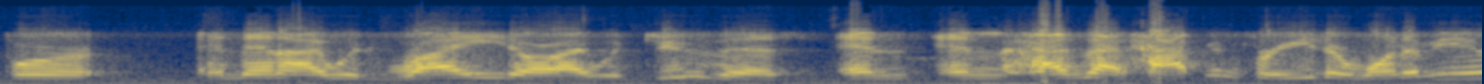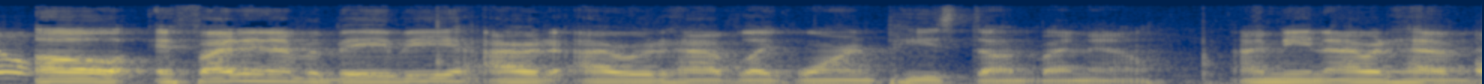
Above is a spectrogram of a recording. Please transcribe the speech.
for and then I would write or I would do this. And and has that happened for either one of you? Oh, if I didn't have a baby, I would I would have like War and Peace done by now. I mean, I would have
